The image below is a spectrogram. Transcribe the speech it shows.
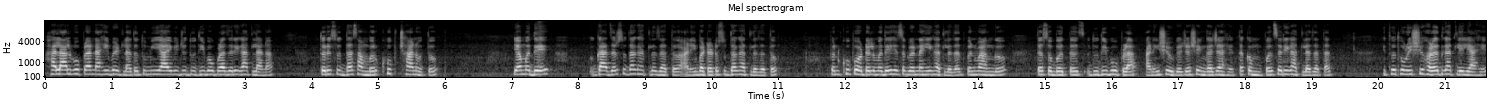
हा लाल भोपळा नाही भेटला तर तुम्ही याऐवजी दुधी भोपळा जरी घातला ना तरीसुद्धा सांबर खूप छान होतं. यामध्ये गाजरसुद्धा घातलं जातं आणि बटाटासुद्धा घातलं जातं. पण खूप हॉटेलमध्ये हे सगळं नाही घातलं जात पण वांगं त्यासोबतच दुधी भोपळा आणि शेवग्याच्या शेंगा ज्या आहेत त्या कंपल्सरी घातल्या जातात. इथं थोडीशी हळद घातलेली आहे.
